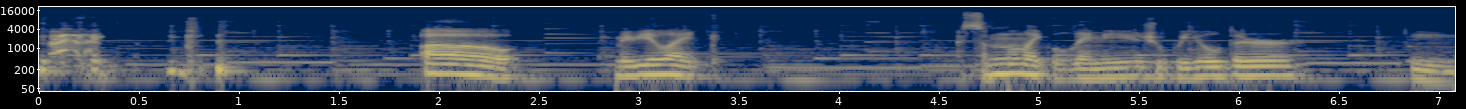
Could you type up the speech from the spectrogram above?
Oh, maybe like something like lineage wielder, Hmm.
